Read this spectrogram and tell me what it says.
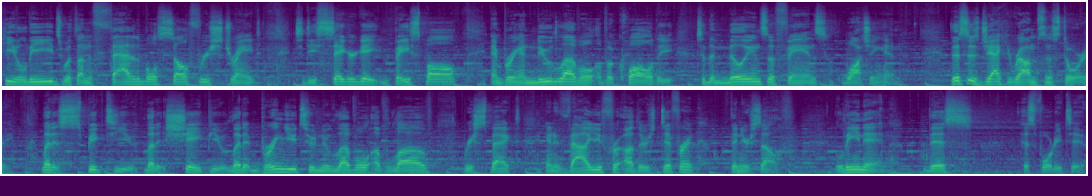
he leads with unfathomable self restraint to desegregate baseball and bring a new level of equality to the millions of fans watching him. This is Jackie Robinson's story. Let it speak to you, let it shape you, let it bring you to a new level of love, respect, and value for others different than yourself. Lean in. This is 42.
